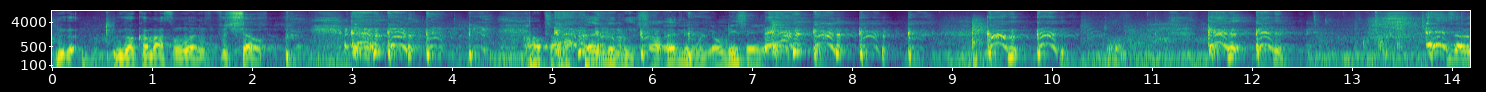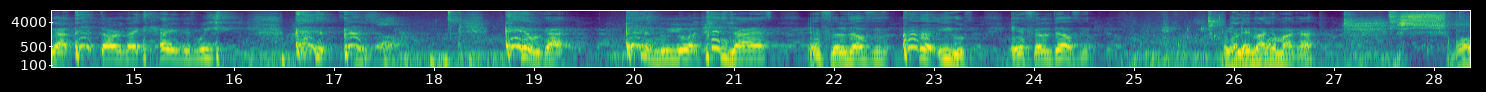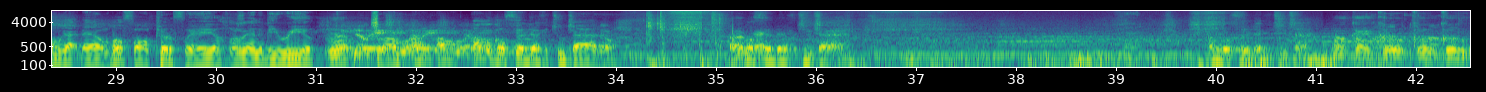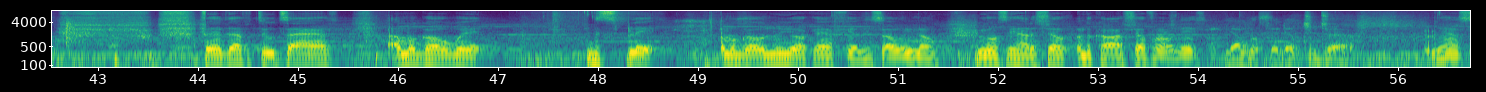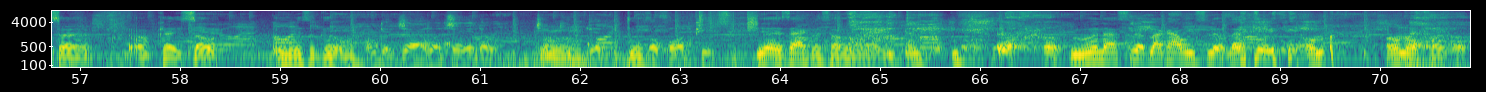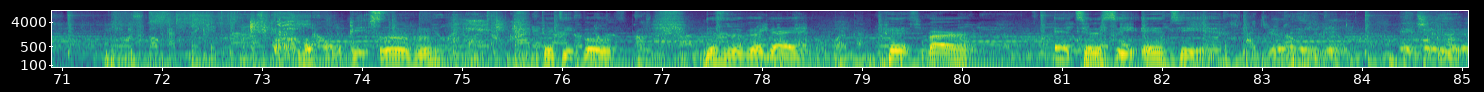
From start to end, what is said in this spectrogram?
We go, we gonna come out some winners for sure. I'm talking about ugly week, son. Ugly week on this end. so we got Thursday game this week. What's up? we got New York Giants and Philadelphia Eagles in Philadelphia. What Yeah, you they liking, my guy? Boy, I'm got down both on pitiful hell. You know what I'm saying to be real. Yep. So I'm, I'm, I'm, I'm gonna go Philadelphia two times though. I'm gonna go Okay. Philadelphia two times. I'm gonna go Philadelphia two times. Okay, cool, cool, cool. Philadelphia two times. I'm gonna go with the split. I'm gonna go New York and Philly. So you know, we're gonna see how the shuffle, the car shuffle on this. Yeah, I'm gonna go Philadelphia two times. Yes, sir. Okay, so ooh, that's a good one. I'm gonna get Giant one chance though. Mm. Both of them picks. Yeah, exactly. So you know, we, we, we will not slip like how we slipped last week on on the point. Both of them picks. Mm-hmm. Pity Bulls. This is a good game. Pittsburgh at Tennessee. It is. Good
